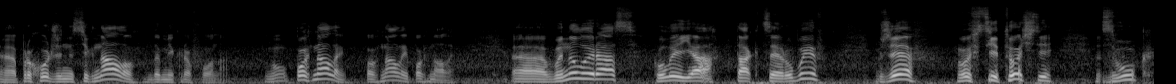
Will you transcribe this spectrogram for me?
е, проходження сигналу до мікрофона. Ну, погнали, погнали, погнали. Е, в минулий раз, коли я так це робив, вже в цій точці звук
